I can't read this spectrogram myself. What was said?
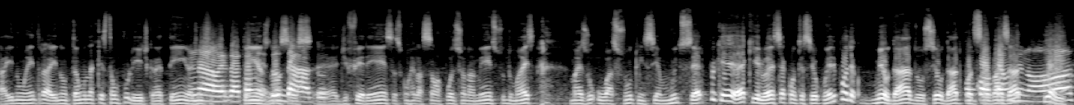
aí não entra, aí não estamos na questão política, né? Tem, a gente não, exatamente, tem as nossas é, diferenças com relação a posicionamentos e tudo mais, mas o, o, assunto em si é muito sério, porque é aquilo, é, se aconteceu com ele, pode, meu dado, o seu dado pode com ser vazado. Um de nós,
